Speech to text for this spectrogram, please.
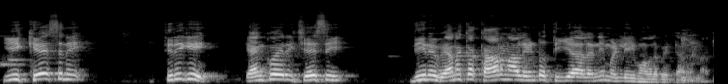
ఈ కేసుని తిరిగి ఎంక్వైరీ చేసి దీని వెనక కారణాలు ఏంటో తీయాలని మళ్ళీ మొదలుపెట్టారన్నారు.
